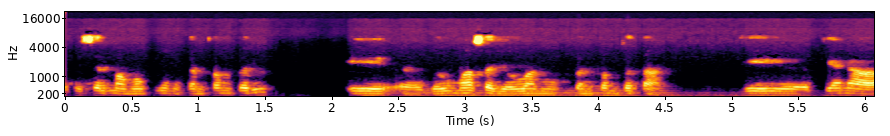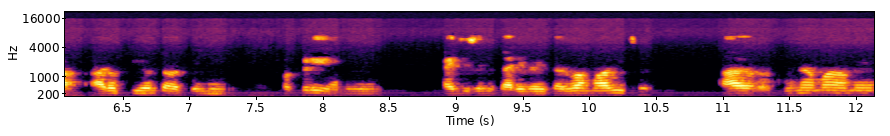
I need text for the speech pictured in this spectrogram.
ઓફિસરમાં મોકલીને કન્ફર્મ કર્યું. એ ગૌમાસ જ હોવાનું કન્ફર્મ થતાં જે ત્યાંના આરોપીઓ હતા તેને પકડી અને કાયદેસરની કાર્યવાહી કરવામાં આવી છે. આ ગુનામાં અમે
